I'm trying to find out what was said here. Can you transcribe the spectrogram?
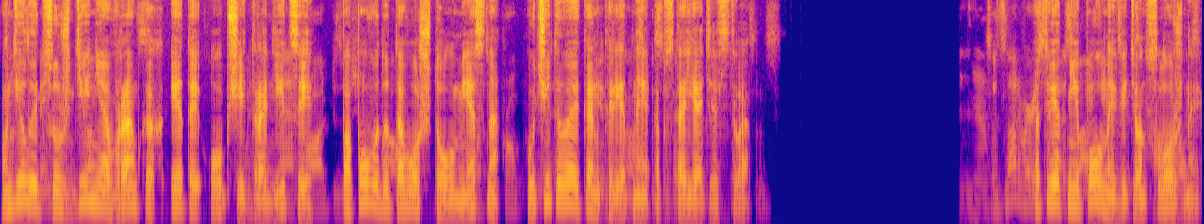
он делает суждения в рамках этой общей традиции по поводу того, что уместно, учитывая конкретные обстоятельства. Ответ не полный, ведь он сложный.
